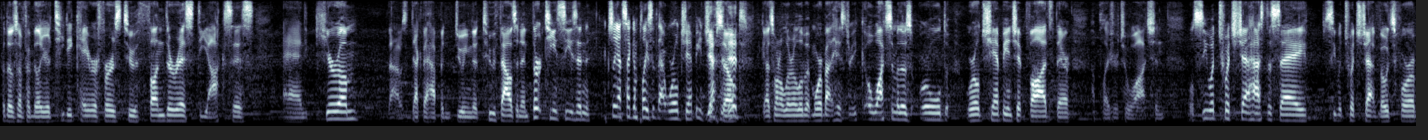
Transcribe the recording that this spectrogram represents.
For those unfamiliar, TDK refers to Thundurus, Deoxys, and Kyurem. That was a deck that happened during the 2013 season. Actually got second place at that World Championship. Yes, it so did. if you guys want to learn a little bit more about history, go watch some of those old World Championship VODs. They're a pleasure to watch. And we'll see what Twitch chat has to say, see what Twitch chat votes for.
